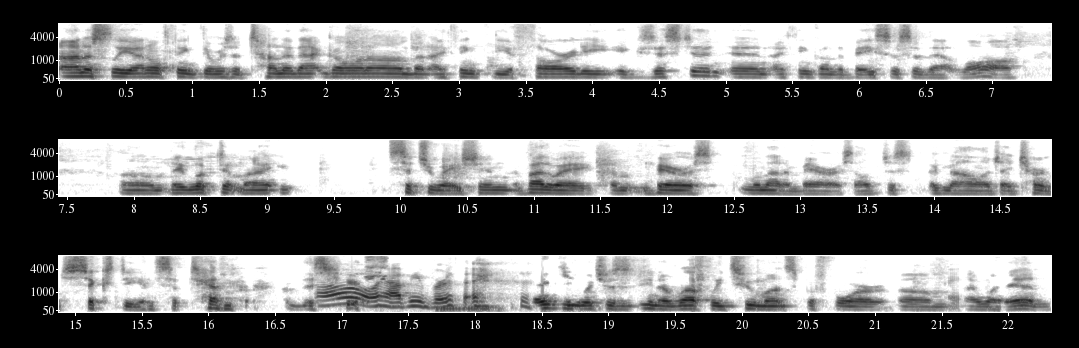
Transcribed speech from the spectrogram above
honestly, I don't think there was a ton of that going on, but I think the authority existed, and I think on the basis of that law, um, they looked at my situation. By the way, I'm embarrassed. Well, not embarrassed. I'll just acknowledge I turned 60 in September of this Oh, year. Oh, happy birthday! Thank you, which was you know roughly two months before um, Right. I went in.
